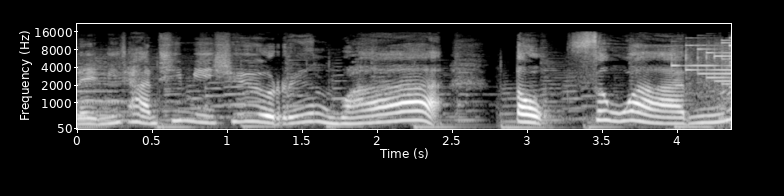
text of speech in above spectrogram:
ในนิทานที่มีชื่อเรื่องว่า ตกสวรรค์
